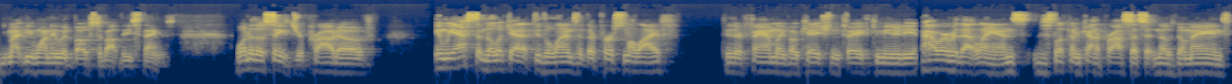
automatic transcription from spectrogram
you might be one who would boast about these things. What are those things that you're proud of? And we ask them to look at it through the lens of their personal life, through their family, vocation, faith, community, however that lands. Just let them kind of process it in those domains.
